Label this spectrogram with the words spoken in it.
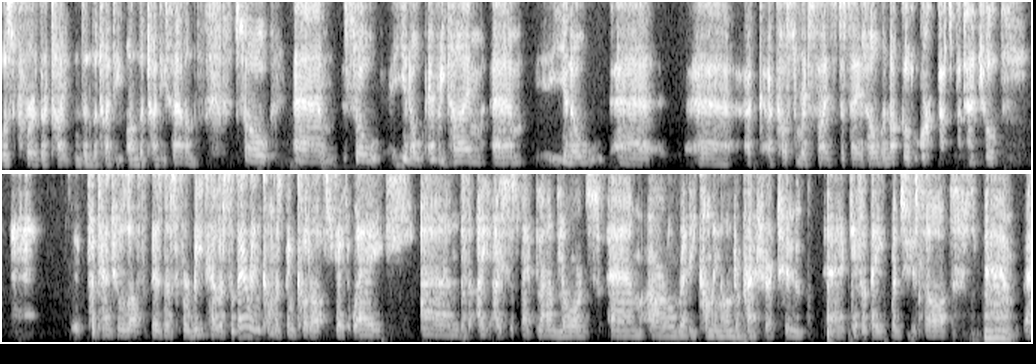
was further tightened in the 20 on the 27th. So, um, so you know, every time, um, you know. Uh, uh, a, a, customer decides to stay at home and not go to work, that's potential potential loss of business for retailers. So their income has been cut off straight away. And I, I suspect landlords um, are already coming under pressure to uh, give abatements. You saw mm-hmm. um, uh,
